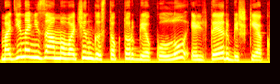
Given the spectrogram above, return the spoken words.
Мадина Низамова, Чингис Токторбек Улу, Эльтер, Бишкек.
